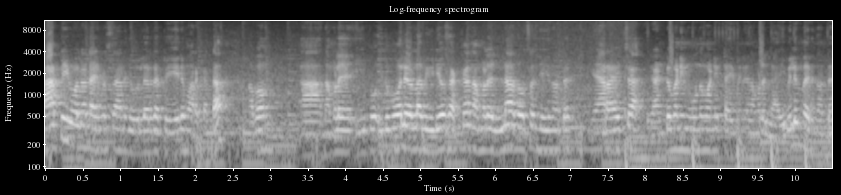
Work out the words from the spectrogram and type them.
ഹാപ്പി ഗോൾഡൻ ഡയമണ്ട്സ് ആണ് ജ്വല്ലറിയുടെ പേര് മറക്കണ്ട. അപ്പം നമ്മൾ ഈ ഇതുപോലെയുള്ള വീഡിയോസ് ഒക്കെ നമ്മൾ എല്ലാ ദിവസവും ചെയ്യുന്നുണ്ട്. ഞായറാഴ്ച രണ്ട് മണി മൂന്ന് മണി ടൈമിന് നമ്മൾ ലൈവിലും വരുന്നുണ്ട്.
